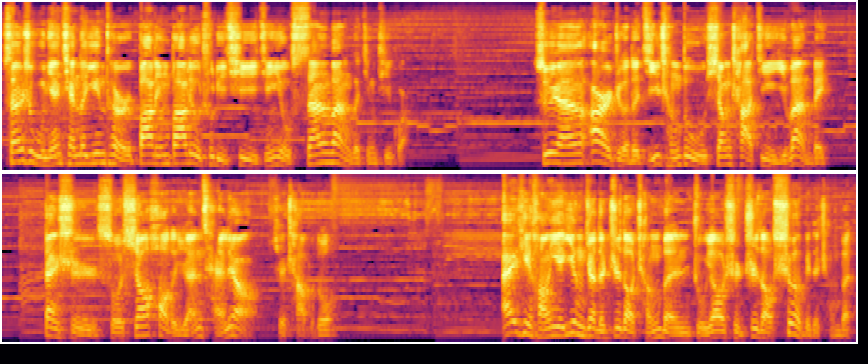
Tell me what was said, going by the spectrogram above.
三十五年前的英特尔八零八六处理器仅有三万个晶体管。虽然二者的集成度相差近一万倍，但是所消耗的原材料却差不多。IT 行业硬件的制造成本主要是制造设备的成本。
